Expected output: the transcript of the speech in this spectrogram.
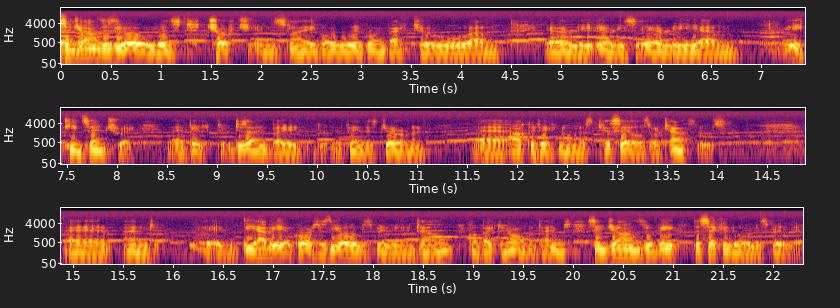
St John's is the oldest church in Sligo. We're going back to um, early, early, early um, 18th century, uh, built, designed by a famous German uh, architect known as Cassels or Castles. Uh, and uh, the Abbey, of course, is the oldest building in town, going back to Norman times. St. John's would be the second oldest building.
